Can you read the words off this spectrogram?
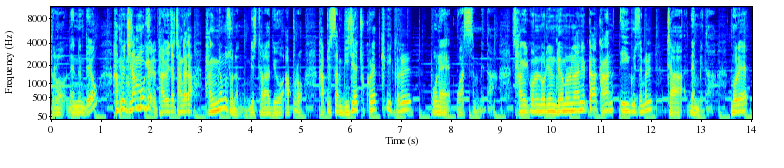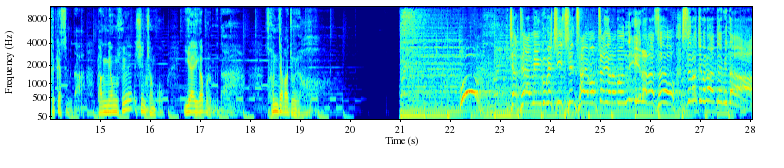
드러냈는데요. 한편 지난 목요일 가요제 참가자 박명수는 미스터 라디오 앞으로 값비싼 미제 초콜릿 케이크를 보내왔습니다. 상위권을 노리는 뇌물은 아닐까 강한 의구심을 자냅니다. 노래 듣겠습니다. 박명수의 신청곡 이 아이가 부릅니다. 손잡아줘요. 지친 자영업자 여러분 일어나세요 쓰러지면 안 됩니다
